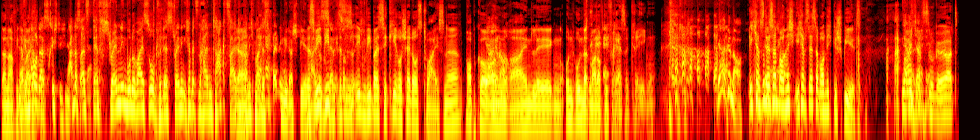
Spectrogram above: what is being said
danach wieder Genau weiter. das richtig. Anders als Death Stranding, wo du weißt, so, für Death Stranding, ich habe jetzt einen halben Tag Zeit, Ja. da kann ich mal Death Stranding wieder spielen. Das ist, halt. wie, wie, ja nicht das so ist eben wie bei Sekiro Shadows Twice, ne? Popcorn Ja, genau. reinlegen und hundertmal auf die Fresse kriegen. ja, genau. Ich habe es Das ist deshalb auch nicht, ich habe es deshalb auch nicht gespielt. Ja, Aber ich habe es so gehört.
